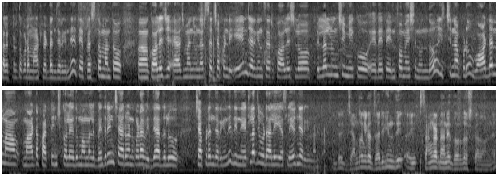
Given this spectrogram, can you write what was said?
కలెక్టర్తో కూడా మాట్లాడడం జరిగింది. అయితే ప్రస్తుతం మనతో కాలేజ్ యాజమాన్యం ఉన్నారు. సార్ చెప్పండి ఏం జరిగింది సార్? కాలేజ్లో పిల్లల నుంచి మీకు ఏదైతే ఇన్ఫర్మేషన్ ఇన్ఫర్మేషన్ ఉందో ఇచ్చినప్పుడు వార్డెన్ మా మాట పట్టించుకోలేదు మమ్మల్ని బెదిరించారు అని కూడా విద్యార్థులు చెప్పడం జరిగింది. దీన్ని ఎట్లా చూడాలి? అసలు ఏం జరిగింది అంటే జనరల్గా జరిగింది సంఘటన అనేది దురదృష్టకరం అండి.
